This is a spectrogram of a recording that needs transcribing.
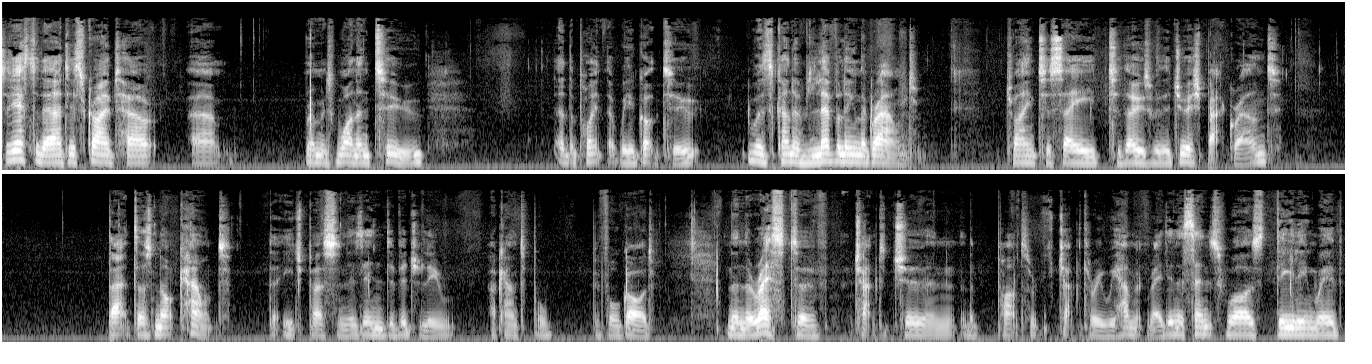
So yesterday I described how um, Romans 1 and 2, at the point that we got to, was kind of leveling the ground, trying to say to those with a Jewish background, that does not count, that each person is individually accountable before God. And then the rest of chapter 2 and the parts of chapter 3 we haven't read, in a sense, was dealing with,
